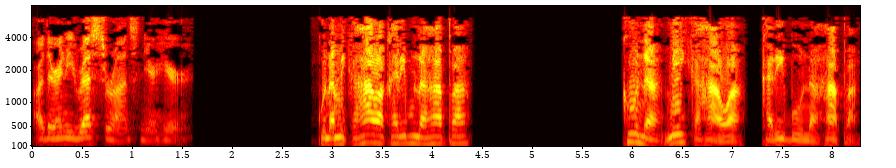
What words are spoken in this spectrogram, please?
Are there any restaurants near here? Kuna mikahawa karibu na hapa? Kuna mikahawa karibu na hapa.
